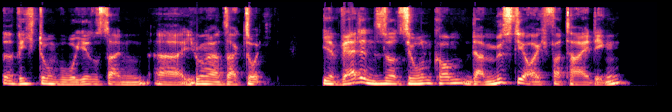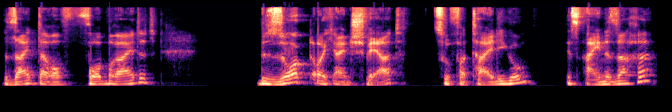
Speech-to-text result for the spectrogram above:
Richtung, wo Jesus seinen äh, Jüngern sagt, so, ihr werdet in Situationen kommen, da müsst ihr euch verteidigen, seid darauf vorbereitet, besorgt euch ein Schwert zur Verteidigung, ist eine Sache.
